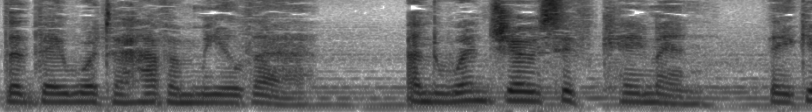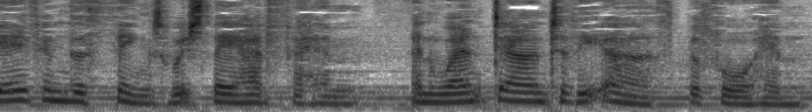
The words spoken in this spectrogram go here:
that they were to have a meal there. And when Joseph came in, they gave him the things which they had for him, and went down to the earth before him.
